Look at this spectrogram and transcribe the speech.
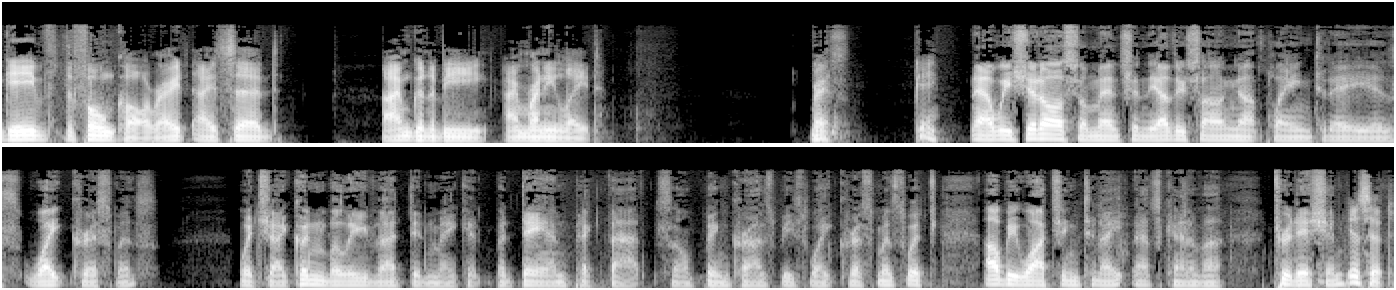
gave the phone call, right? I said, I'm going to be, I'm running late. Right. Yes. Okay. Now we should also mention the other song not playing today is "White Christmas," which I couldn't believe that didn't make it, but Dan picked that. So Bing Crosby's "White Christmas," which I'll be watching tonight. That's kind of a tradition. Is it?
